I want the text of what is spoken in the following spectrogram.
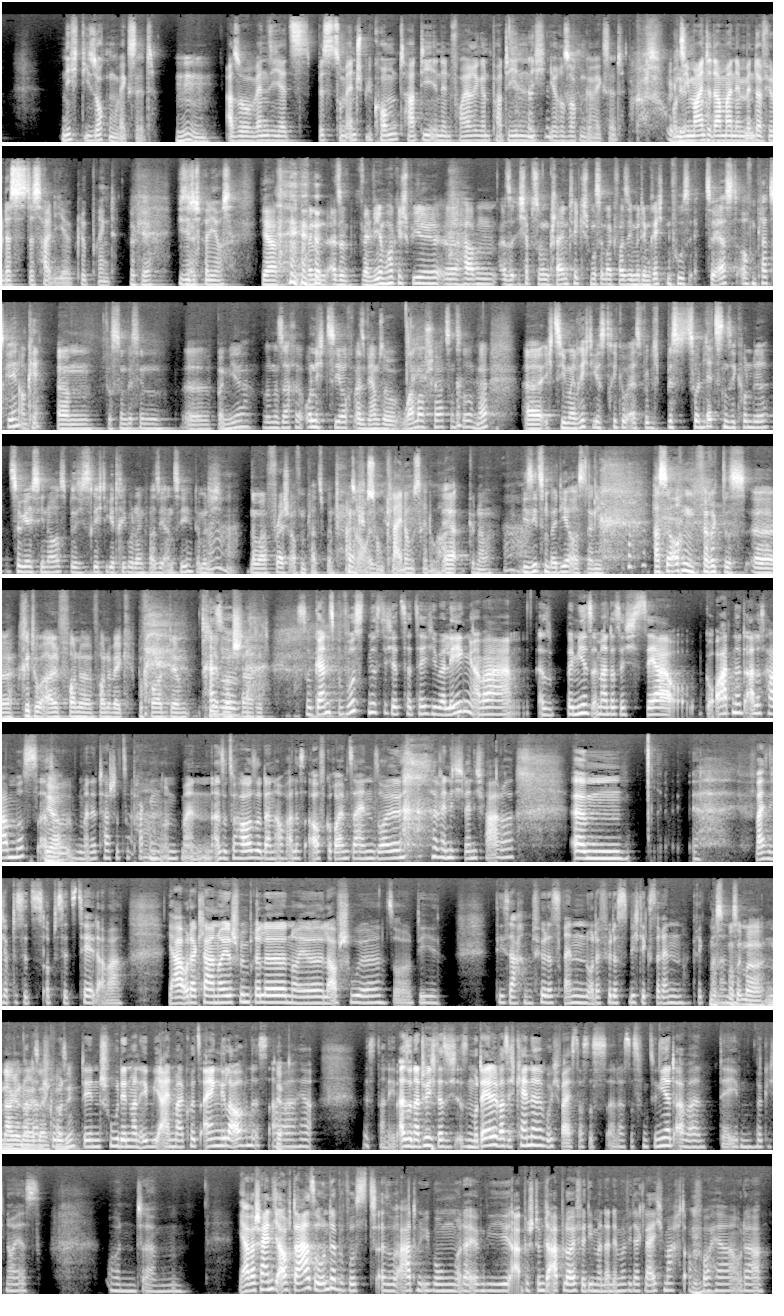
nicht die Socken wechselt. Mm. Also wenn sie jetzt bis zum Endspiel kommt, hat die in den vorherigen Partien nicht ihre Socken gewechselt. Oh Gott, okay. Und sie meinte da mal in dem Interview, dass das halt ihr Glück bringt. Okay. Wie sieht es ja. bei dir aus? Ja, wenn, also wenn wir im Hockeyspiel äh, haben, also ich habe so einen kleinen Tick, ich muss immer quasi mit dem rechten Fuß zuerst auf den Platz gehen. Okay. Ähm, das ist so ein bisschen äh, bei mir so eine Sache. Und ich ziehe auch, also wir haben so Warm-Up-Shirts und so, ne? Äh, ich ziehe mein richtiges Trikot erst wirklich bis zur letzten Sekunde zögere ich es hinaus, bis ich das richtige Trikot dann quasi anziehe, damit ah. ich nochmal fresh auf dem Platz bin. Also auch so ein Kleidungsritual. Ja, genau. Ah. Wie sieht's denn bei dir aus, Dani? Hast du auch ein verrücktes äh, Ritual vorne, vorneweg, bevor der Triathlon also, startet? So ganz bewusst müsste ich jetzt tatsächlich überlegen, aber also bei mir ist immer, dass ich sehr geordnet alles haben muss. Also ja. meine Tasche zu packen ah. und mein, also zu Hause dann auch alles aufgeräumt sein soll, wenn ich, wenn ich fahre. Ähm, weiß nicht, ob das jetzt, ob das jetzt zählt, aber ja, oder klar, neue Schwimmbrille, neue Laufschuhe, so die, die Sachen für das Rennen oder für das wichtigste Rennen kriegt man. Das muss immer nagelneu sein, schon quasi. Den Schuh, den man irgendwie einmal kurz eingelaufen ist, aber ja. ja. ist dann eben. Also natürlich, dass ich ist ein Modell, was ich kenne, wo ich weiß, dass es, dass es funktioniert, aber der eben wirklich neu ist. Und ähm, ja, wahrscheinlich auch da so unterbewusst, also Atemübungen oder irgendwie bestimmte Abläufe, die man dann immer wieder gleich macht, auch mhm. vorher oder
